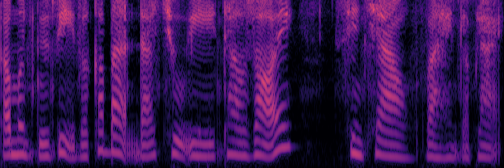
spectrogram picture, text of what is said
Cảm ơn quý vị và các bạn đã chú ý theo dõi. Xin chào và hẹn gặp lại.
